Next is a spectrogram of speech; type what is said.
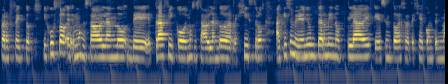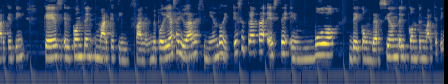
Perfecto. Y justo hemos estado hablando de tráfico, hemos estado hablando de registros. Aquí se me viene un término clave que es en toda estrategia de content marketing, que es el Content Marketing Funnel. ¿Me podrías ayudar definiendo de qué se trata este embudo de conversión del content marketing?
